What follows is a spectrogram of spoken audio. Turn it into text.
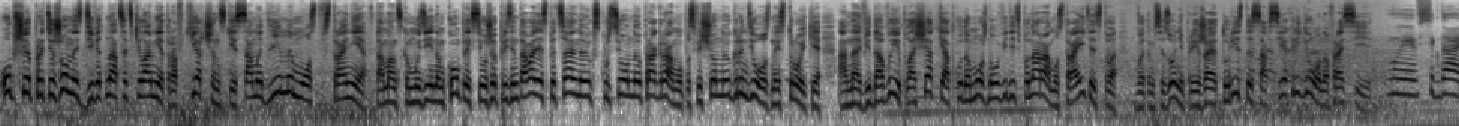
Общая протяженность 19 километров. Керченский – самый длинный мост в стране. В Таманском музейном комплексе уже презентовали специальную экскурсионную программу, посвященную грандиозной стройке. А на видовые площадки, откуда можно увидеть панораму строительства, в этом сезоне приезжают туристы со всех регионов России. Мы всегда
